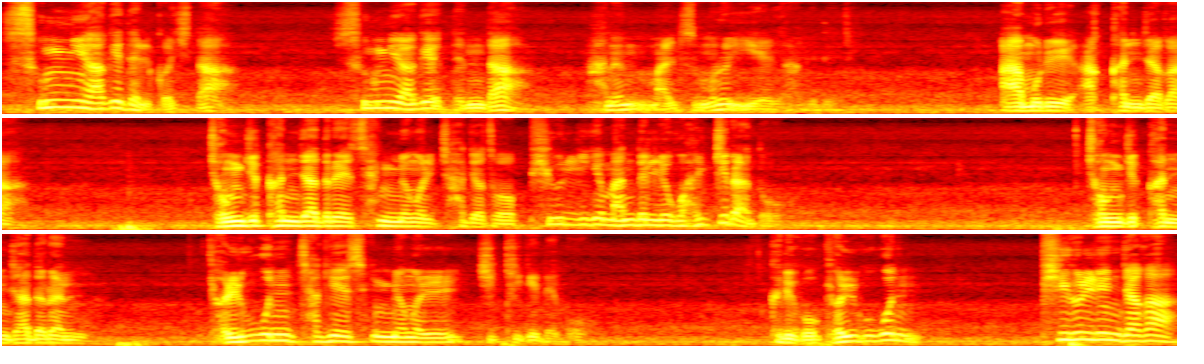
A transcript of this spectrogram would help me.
승리하게 될 것이다. 승리하게 된다 하는 말씀으로 이해하게 되죠. 아무리 악한 자가 정직한 자들의 생명을 찾아서 피 흘리게 만들려고 할지라도 정직한 자들은 결국은 자기의 생명을 지키게 되고 그리고 결국은 피 흘린 자가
